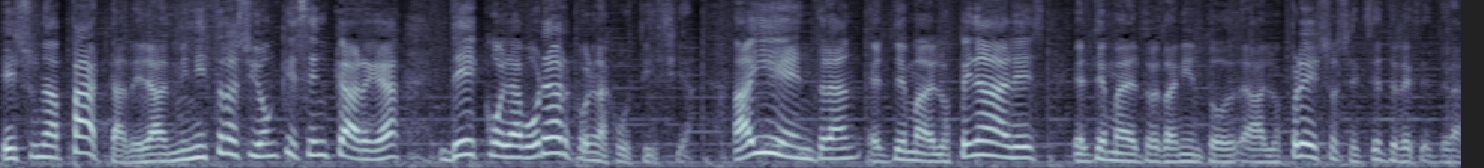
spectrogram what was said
Es una pata de la administración que se encarga de colaborar con la justicia. Ahí entran el tema de los penales, el tema del tratamiento a los presos, etcétera, etcétera.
